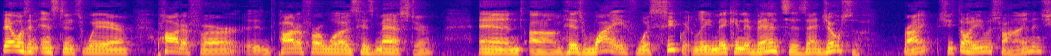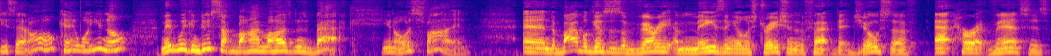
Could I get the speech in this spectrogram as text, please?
there was an instance where Potiphar, Potiphar was his master, and um, his wife was secretly making advances at Joseph. Right? She thought he was fine, and she said, "Oh, okay. Well, you know, maybe we can do something behind my husband's back. You know, it's fine." And the Bible gives us a very amazing illustration of the fact that Joseph, at her advances,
